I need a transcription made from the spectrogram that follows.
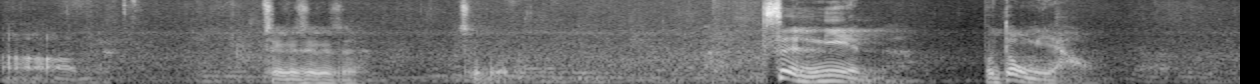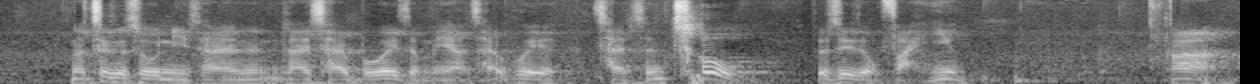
啊，这个这个是这个正念不动摇，那这个时候你才才才不会怎么样，才不会产生臭的这种反应啊。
